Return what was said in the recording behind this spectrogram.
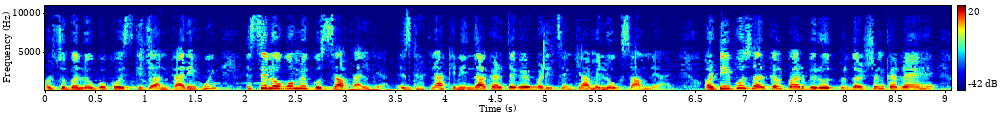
और सुबह लोगों को इसकी जानकारी हुई। इससे लोगों में गुस्सा फैल गया। इस घटना की निंदा करते हुए बड़ी संख्या में लोग सामने आए और टीपू सर्कल पर विरोध प्रदर्शन कर रहे हैं।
